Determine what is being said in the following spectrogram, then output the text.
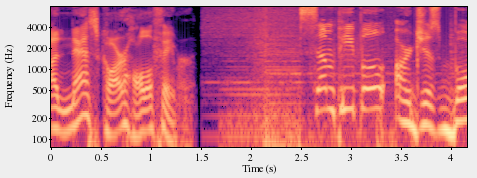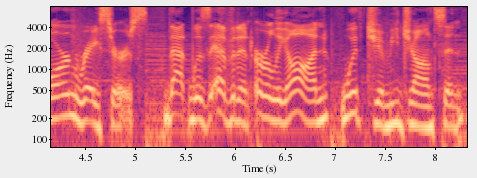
a NASCAR Hall of Famer. Some people are just born racers. That was evident early on with Jimmie Johnson.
